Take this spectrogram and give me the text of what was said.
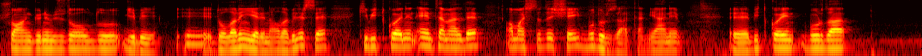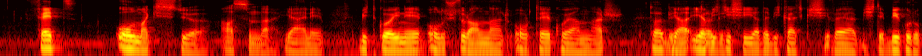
şu an günümüzde olduğu gibi e, doların yerini alabilirse ki Bitcoin'in en temelde amaçladığı şey budur zaten. Yani e, Bitcoin burada FED olmak istiyor aslında. Yani Bitcoin'i oluşturanlar, ortaya koyanlar tabii, ya ya tabii. bir kişi ya da birkaç kişi veya işte bir grup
